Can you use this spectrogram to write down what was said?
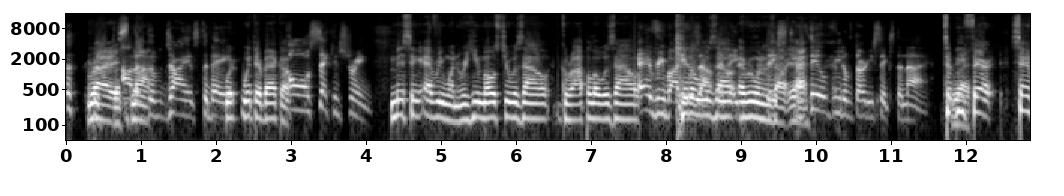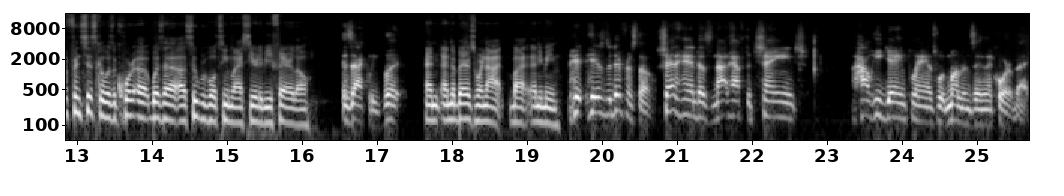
Right. Out not. of the Giants today. With, with their backup, all second string. missing everyone. Raheem Mostert was out. Garoppolo was out. Everybody Kittle was out. was out. they- Everyone was they out, yeah. still beat them 36 to 9. To be fair, San Francisco was a quarter uh, was a, a Super Bowl team last year. To be fair, though, Exactly. But and and the Bears were not by any mean. Here- Here's the difference, though. Shanahan does not have to change how he game plans with Mullens in the quarterback.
